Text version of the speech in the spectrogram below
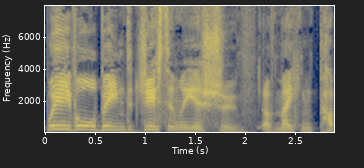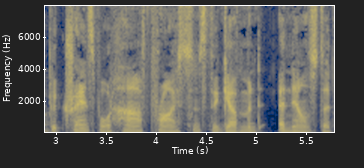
We've all been digesting the issue of making public transport half price since the government announced it.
